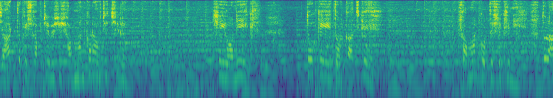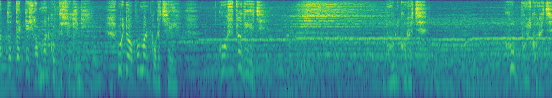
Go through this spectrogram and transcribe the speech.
যার তোকে সবচেয়ে বেশি সম্মান করা উচিত ছিল, সেই অনেক তোকে তোর কাজকে সম্মান করতে শেখেনি, তোর আত্মত্যাগকে সম্মান করতে শেখেনি, উল্টো অপমান করেছে, কষ্ট দিয়েছে। ভুল করেছে। খুব ভুল করেছে।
